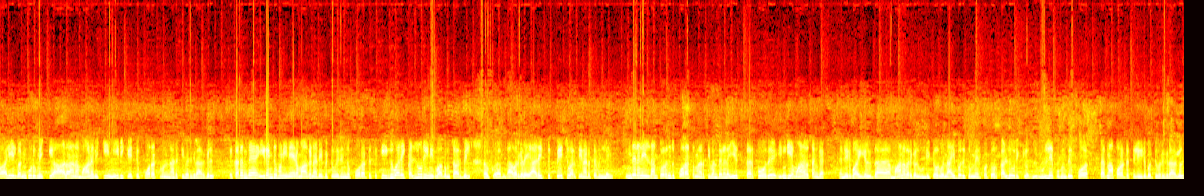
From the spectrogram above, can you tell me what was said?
பாலியல் வன்கொடுமைக்கு ஆளான மாணவிக்கு நீதி கேட்டு போராட்டம் நடத்தி வருகிறார்கள். கடந்த இரண்டு மணி நேரமாக நடைபெற்று இருந்த போராட்டத்துக்கு இதுவரை கல்லூரி நிர்வாகம் சார்பில் அவர்களை அழைத்து பேச்சுவார்த்தை நடத்தவில்லை. இந்த நிலையில்தான் தொடர்ந்து போராட்டம் நடத்தி வந்த நிலையில் தற்போது இந்திய மாணவர் சங்க நிர்வாகிகள் மாணவர்கள் உள்ளிட்டோர் வந்து ஐம்பதுக்கும் மேற்பட்டோர் கல்லூரிக்கு உள்ளே புகுந்து போ தர்ணா போராட்டத்தில் ஈடுபட்டு வருகிறார்கள்.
